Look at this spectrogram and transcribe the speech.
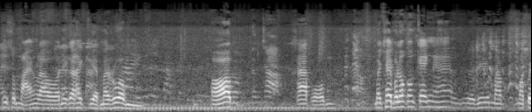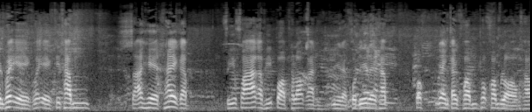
พี่สมหมายของเราอันนี้ก็ให้เกียรติมาร่วมพร้อมครับผม ไม่ใช่บอลลงกองแกงนะฮะอันนี้มามาเป็นพระเอกพระเอกที่ทำสาเหตุให้กับฝีฟ้ากับผีปอบทะเลาะกันนี่แหละคนนี้เลยครับเพราะแย่งกันความเพราะความหล่อของเขา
